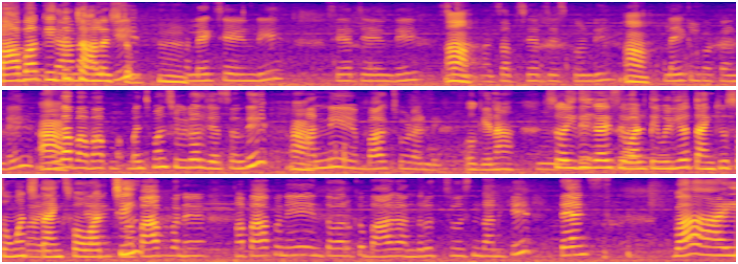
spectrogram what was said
బాబాకి చాలా ఇష్టం. లైక్ చేయండి. షేర్ చేయండి. ఆ. సబ్స్క్రైబ్ చేసుకోండి. లైక్లు కొట్టండి. ఇంకా బాబా మంచి మంచి వీడియోలు చేస్తుంది. అన్ని బాగా చూడండి. ఓకేనా? సో ఇది గైస్ ఇవాళ video. Thank you so much thanks for. Watching పాపని మా పాపని ఇంతవరకు బాగా అందరూ చూసిన దానికి థ్యాంక్స్ బాయ్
